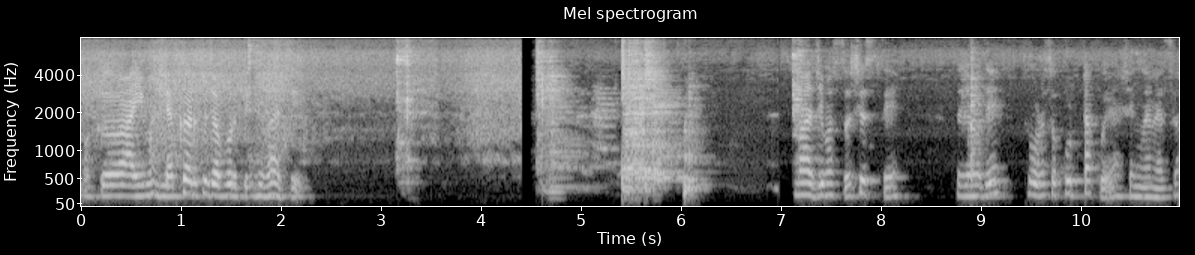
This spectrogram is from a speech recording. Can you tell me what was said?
मग आई म्हणल्या कर तुझ्यापुरती ही भाजी. भाजी मस्त शिजते. त्याच्यामध्ये थोडंसं कूट टाकूया शेंगदाण्याचं.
